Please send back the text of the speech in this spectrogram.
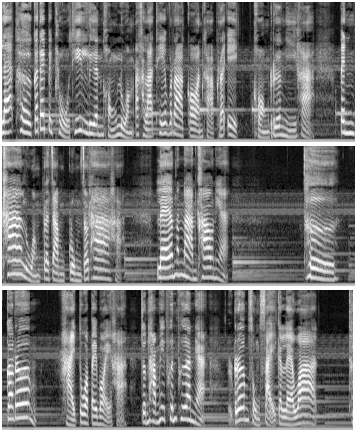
และเธอก็ได้ไปโผล่ที่เรือนของหลวงอัครเทพวรากรค่ะ พระเอกของเรื่องนี้ค่ะ เป็นข้าหลวงประจำกลุ่มเจ้าท่าค่ะ แล้วนานๆเข้าเนี่ย เธอก็เริ่มหายตัวไปบ่อยค่ะ จนทำให้เพื่อนๆเนี่ย เริ่มสงสัยกันแล้วว่า เธ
